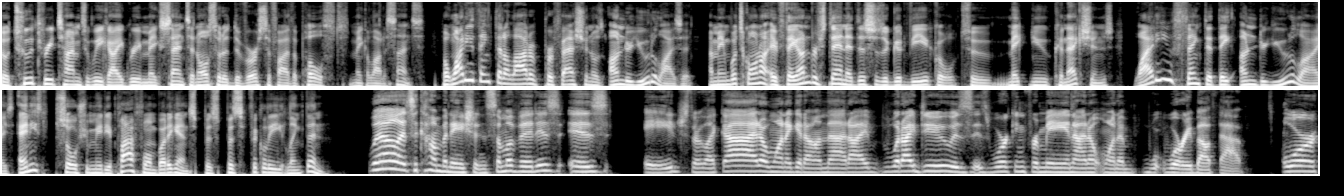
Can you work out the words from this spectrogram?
So two, three times a week, I agree, makes sense, and also to diversify the posts make a lot of sense. But why do you think that a lot of professionals underutilize it? I mean, what's going on? If they understand that this is a good vehicle to make new connections, why do you think that they underutilize any social media platform, but again, spe- specifically LinkedIn? Well, it's a combination. Some of it is is age. They're like, ah, I don't want to get on that. I what I do is is working for me, and I don't want to w- worry about that. Or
